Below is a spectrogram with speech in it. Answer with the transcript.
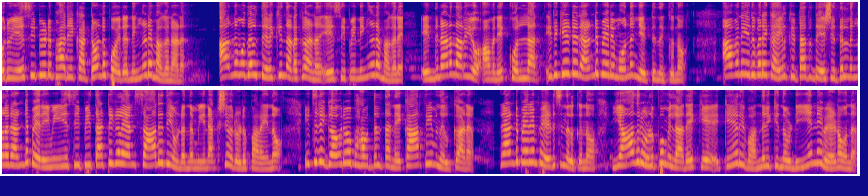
ഒരു എ സി പിയുടെ ഭാര്യയെ കട്ടോണ്ട് പോയത് നിങ്ങളുടെ മകനാണ്. അന്നു മുതൽ തിരക്കി നടക്കുകയാണ് എ സി പി നിങ്ങളുടെ മകനെ. എന്തിനാണെന്നറിയോ? അവനെ കൊല്ലാൻ. ഇത് കേട്ട് രണ്ടുപേരും ഒന്ന് ഞെട്ടി നിൽക്കുന്നു. അവനെ ഇതുവരെ കയ്യിൽ കിട്ടാത്ത ദേഷ്യത്തിൽ നിങ്ങൾ രണ്ടുപേരെയും ഇ സി പി തട്ടിക്കളയാൻ സാധ്യതയുണ്ടെന്ന് മീനാക്ഷി അവരോട് പറയുന്നു. ഇച്ചിരി ഗൗരവഭാവത്തിൽ തന്നെ കാർത്തിയും നിൽക്കുകയാണ്. രണ്ടുപേരും പേടിച്ചു നിൽക്കുന്നു. യാതൊരു എളുപ്പമില്ലാതെ കയറി വന്നിരിക്കുന്നു. ഡി എൻ എ വേണമെന്ന്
